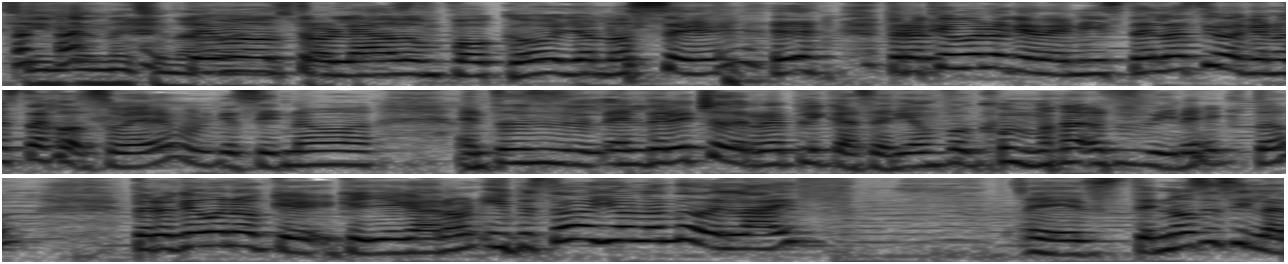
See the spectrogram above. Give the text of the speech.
Sí, me han mencionado. Te hemos troleado un poco, yo lo sé. Pero qué bueno que viniste. Lástima que no está Josué, porque si no, entonces el- el derecho de réplica sería un poco más directo. Pero qué bueno que, que llegaron. Y pues estaba yo hablando de live. Este, no sé si la,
